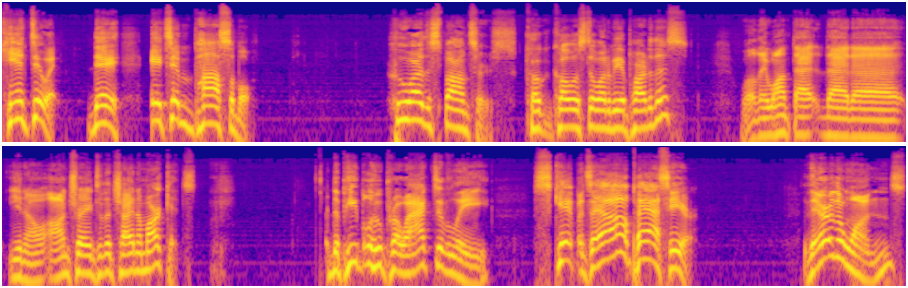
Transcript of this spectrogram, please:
Can't do it. They it's impossible. Who are the sponsors? Coca-Cola still want to be a part of this? Well, they want that that uh, you know, entree into the China markets. The people who proactively skip and say, "I'll pass here." They're the ones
